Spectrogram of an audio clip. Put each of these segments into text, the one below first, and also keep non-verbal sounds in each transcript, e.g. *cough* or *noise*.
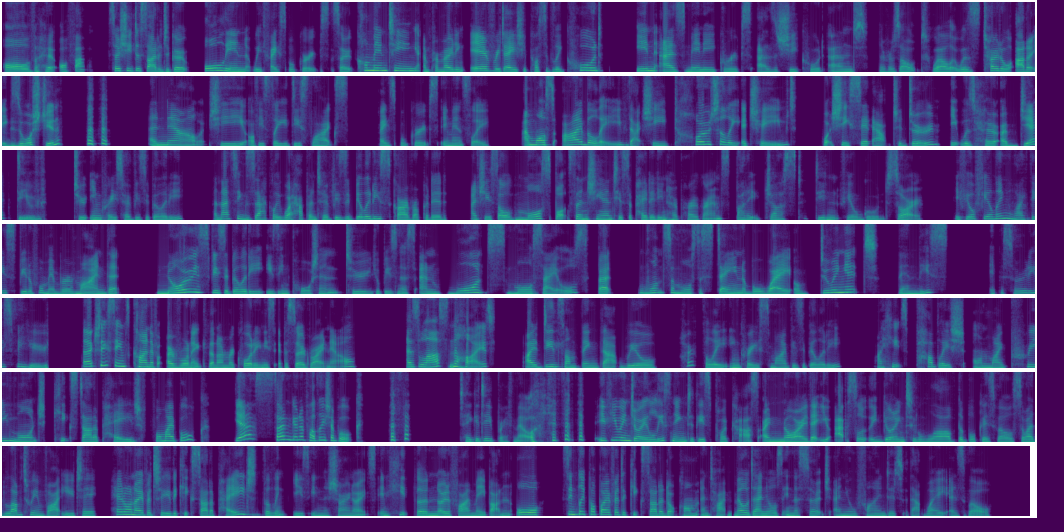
of her offer. So she decided to go all in with Facebook groups. So, commenting and promoting every day she possibly could in as many groups as she could. And the result, well, it was total utter exhaustion. *laughs* and now she obviously dislikes Facebook groups immensely. And whilst I believe that she totally achieved what she set out to do, it was her objective to increase her visibility and that's exactly what happened. Her visibility skyrocketed and she sold more spots than she anticipated in her programs, but it just didn't feel good. So, if you're feeling like this beautiful member of mine that knows visibility is important to your business and wants more sales, but wants a more sustainable way of doing it, then this episode is for you. It actually seems kind of ironic that I'm recording this episode right now as last *laughs* night, I did something that will hopefully increase my visibility. I hit publish on my pre launch Kickstarter page for my book. Yes, I'm going to publish a book. *laughs* Take a deep breath, Mel. *laughs* if you enjoy listening to this podcast, I know that you're absolutely going to love the book as well. So I'd love to invite you to head on over to the Kickstarter page. The link is in the show notes and hit the notify me button or Simply pop over to Kickstarter.com and type Mel Daniels in the search, and you'll find it that way as well.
